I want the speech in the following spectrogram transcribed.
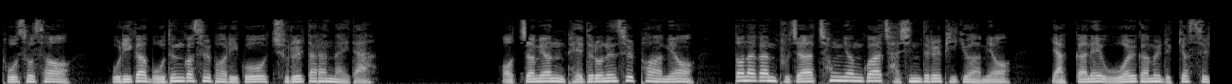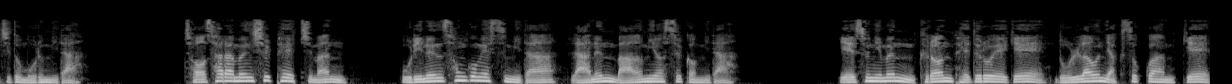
보소서 우리가 모든 것을 버리고 주를 따랐나이다. 어쩌면 베드로는 슬퍼하며 떠나간 부자 청년과 자신들을 비교하며 약간의 우월감을 느꼈을지도 모릅니다. 저 사람은 실패했지만 우리는 성공했습니다. 라는 마음이었을 겁니다. 예수님은 그런 베드로에게 놀라운 약속과 함께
